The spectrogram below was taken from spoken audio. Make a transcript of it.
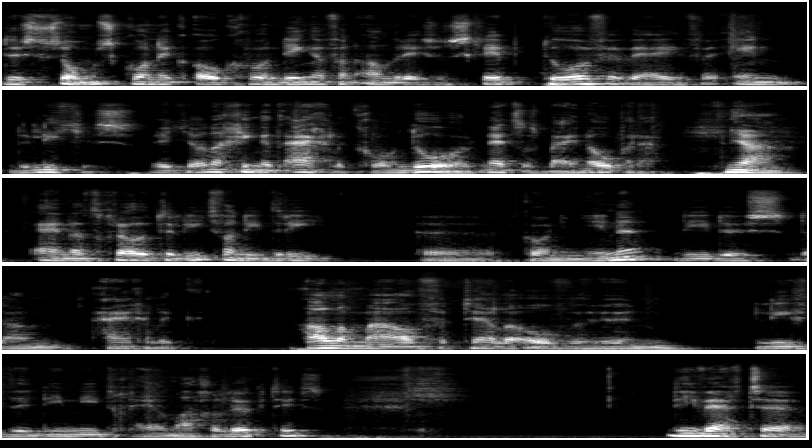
dus soms kon ik ook gewoon dingen van André zijn script doorverweven in de liedjes. Weet je wel, dan ging het eigenlijk gewoon door, net als bij een opera. Ja. En dat grote lied van die drie eh, koninginnen, die dus dan eigenlijk allemaal vertellen over hun liefde die niet helemaal gelukt is. Die werd eh, eh,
